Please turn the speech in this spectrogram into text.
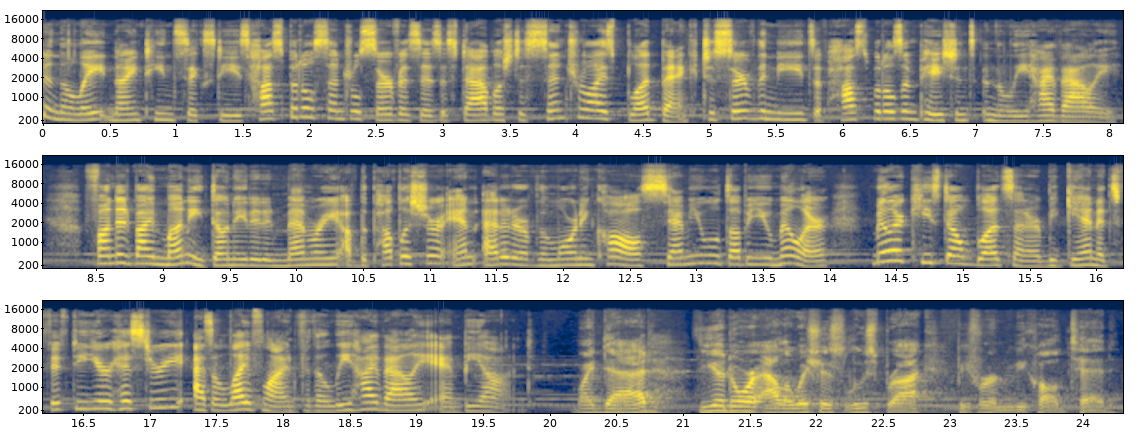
in the late 1960s, Hospital Central Services established a centralized blood bank to serve the needs of hospitals and patients in the Lehigh Valley. Funded by money donated in memory of the publisher and editor of the Morning Call, Samuel W. Miller, Miller Keystone Blood Center began its 50 year history as a lifeline for the Lehigh Valley and beyond. My dad, Theodore Aloysius Loosbrock, preferred to be called Ted,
